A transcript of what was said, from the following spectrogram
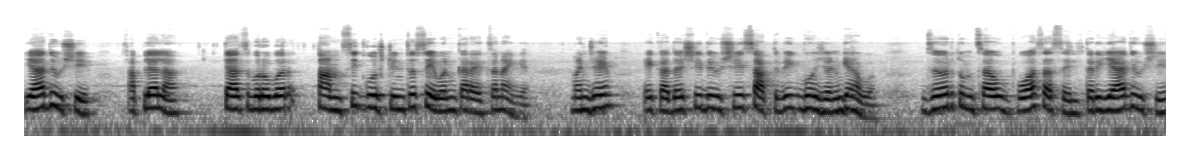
या दिवशी आपल्याला त्याचबरोबर तामसिक गोष्टींचं सेवन करायचं नाही आहे म्हणजे एकादशी दिवशी सात्विक भोजन घ्यावं. जर तुमचा उपवास असेल तर या दिवशी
